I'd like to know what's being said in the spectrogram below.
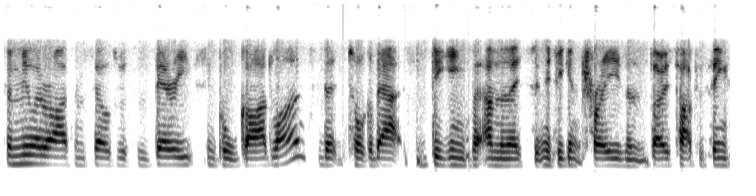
familiarise themselves with some very simple guidelines that talk about digging underneath significant trees and those types of things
